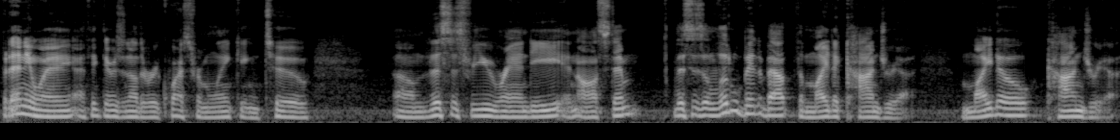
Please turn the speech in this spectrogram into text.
But anyway, I think there was another request from Lincoln too. Um, this is for you, Randy and Austin. This is a little bit about the mitochondria mitochondria.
